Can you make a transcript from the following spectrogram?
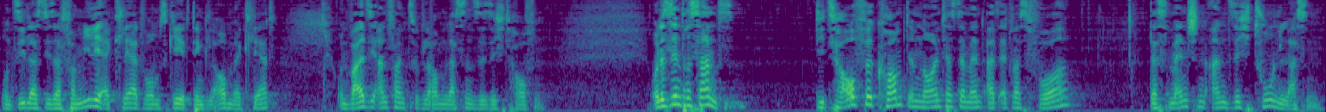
und Silas dieser Familie erklärt, worum es geht, den Glauben erklärt. Und weil sie anfangen zu glauben, lassen sie sich taufen. Und es ist interessant, die Taufe kommt im Neuen Testament als etwas vor, das Menschen an sich tun lassen.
